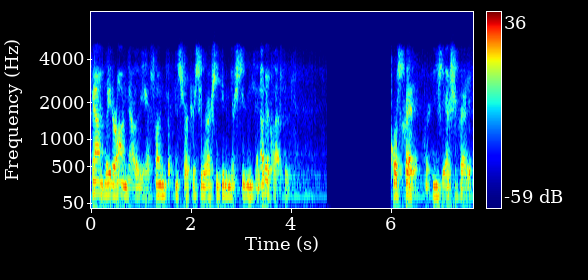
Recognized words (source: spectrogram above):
found later on now that we have some instructors who are actually giving their students in other classes course credit, or usually extra credit,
